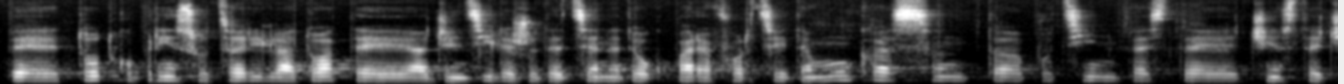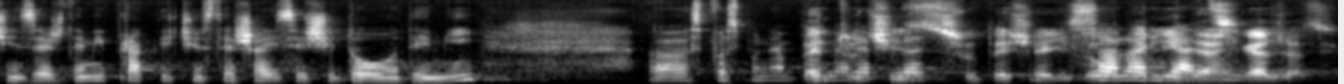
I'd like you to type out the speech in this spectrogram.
pe tot cuprinsul țării la toate agențiile județene de ocupare a forței de muncă sunt puțin peste 550.000, practic 562.000 Uh, vă spuneam primele plăți salariați. de angajați.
